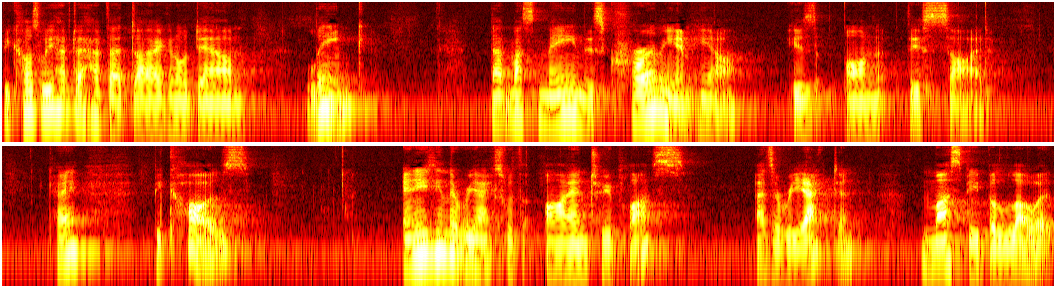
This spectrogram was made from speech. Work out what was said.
Because we have to have that diagonal down link, that must mean this chromium here is on this side. Okay? Because anything that reacts with iron 2 plus as a reactant must be below it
